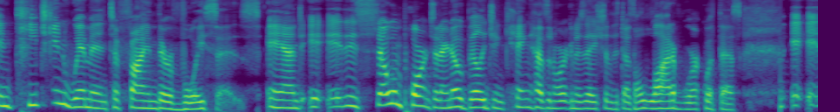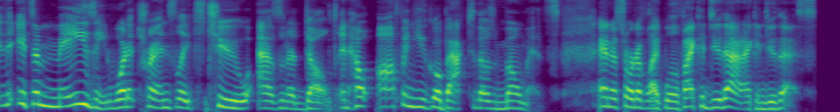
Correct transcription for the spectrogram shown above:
in teaching women to find their voices. And it, it is so important. And I know Billie Jean King has an organization that does a lot of work with this. It, it, it's amazing what it translates to as an adult and how often you go back to those moments and are sort of like, well, if I could do that, I can do this.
